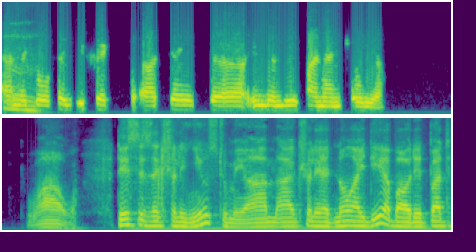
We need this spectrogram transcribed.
and mm. it hmm. will take effect, I think, uh, in the new financial year. Wow. This is actually news to me. Um, I actually had no idea about it, but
